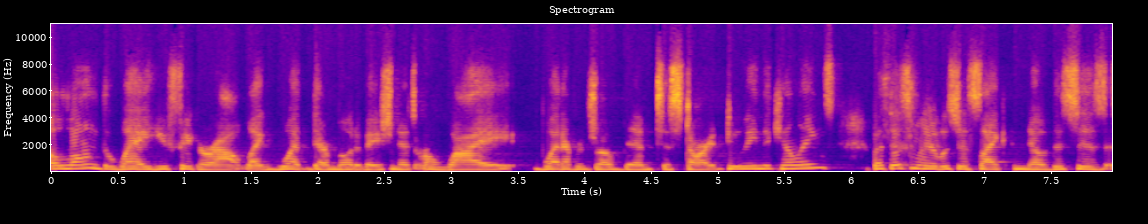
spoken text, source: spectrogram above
along the way you figure out like what their motivation is or why whatever drove them to start doing the killings. But this one it was just like no this is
